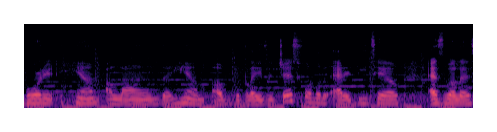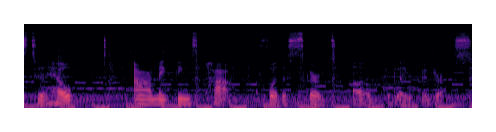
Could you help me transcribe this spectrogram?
bordered hem along the hem of the blazer just for a little added detail as well as to help um, make things pop for the skirt of the blazer dress.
